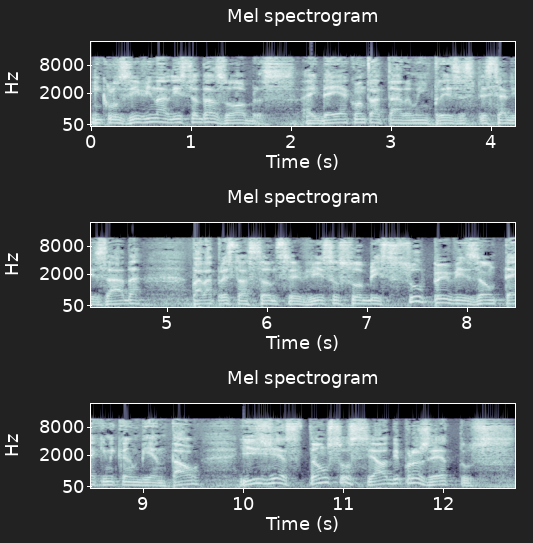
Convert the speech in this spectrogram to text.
inclusive na lista das obras. A ideia é contratar uma empresa especializada para a prestação de serviços sobre supervisão técnica ambiental e gestão social de projetos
